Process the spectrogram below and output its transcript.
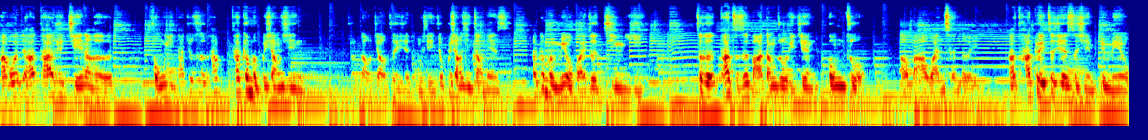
他会他他要去接那个封印，他就是他他根本不相信就道教这些东西，就不相信张天师，他根本没有怀着敬意。这个他只是把它当做一件工作，然后把它完成而已。然后他对这件事情并没有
